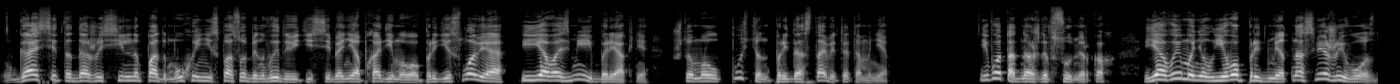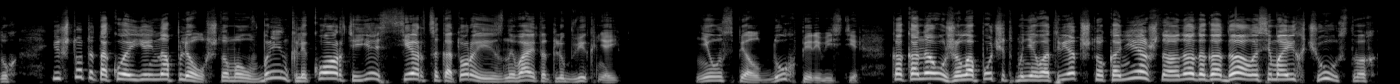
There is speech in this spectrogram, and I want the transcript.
Гасси-то даже сильно под мухой не способен выдавить из себя необходимого предисловия, и я возьми и брякни, что, мол, пусть он предоставит это мне. И вот однажды в сумерках я выманил его предмет на свежий воздух, и что-то такое ей наплел, что, мол, в Бринкли-корте есть сердце, которое изнывает от любви к ней. Не успел дух перевести, как она уже лопочет мне в ответ, что, конечно, она догадалась о моих чувствах.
